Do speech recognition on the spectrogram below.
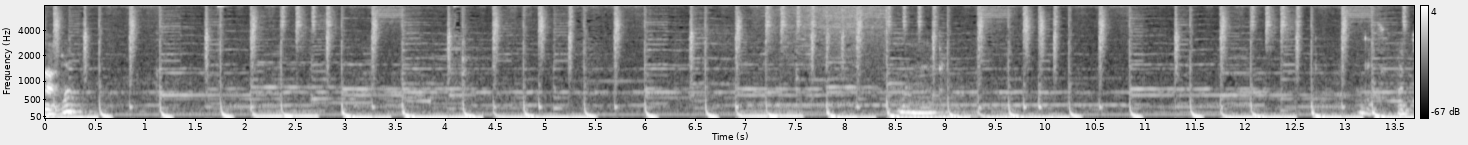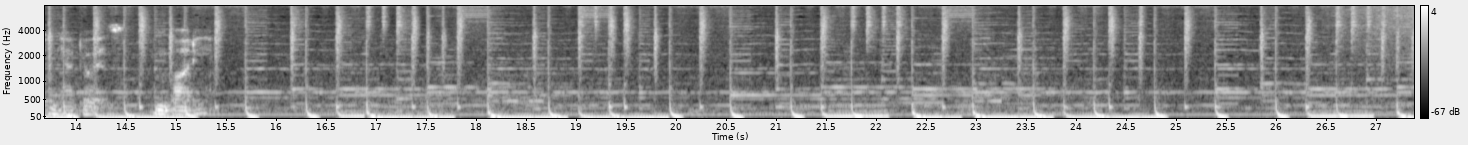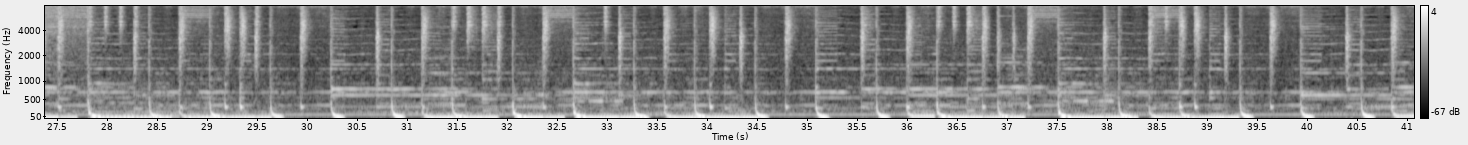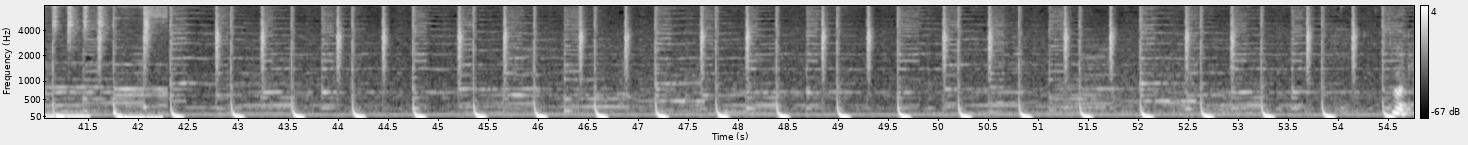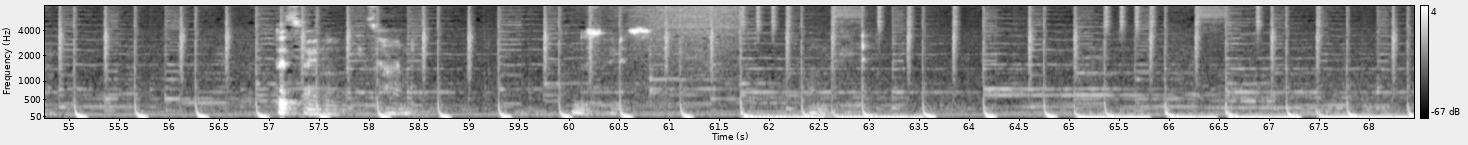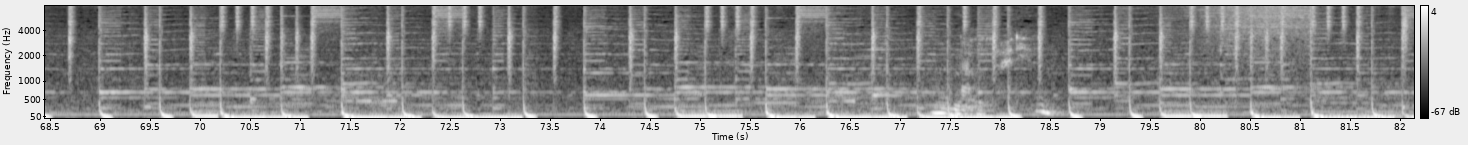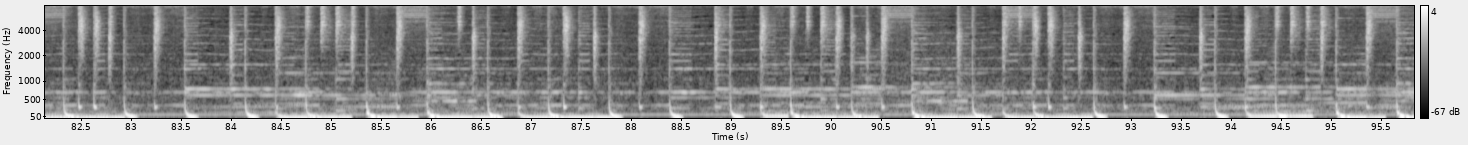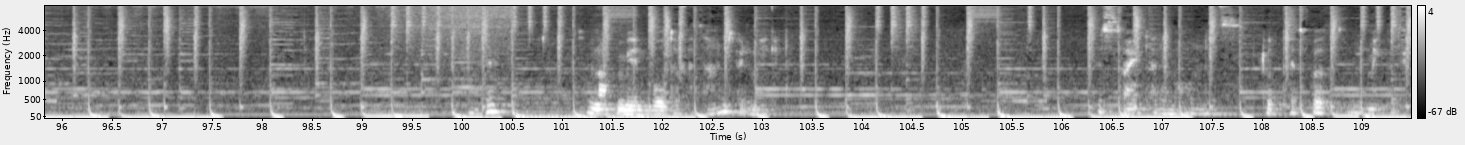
Okay. This side will not mute both of the hands, we'll make it. This side, I think, hold this toothpaste first, we'll make the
